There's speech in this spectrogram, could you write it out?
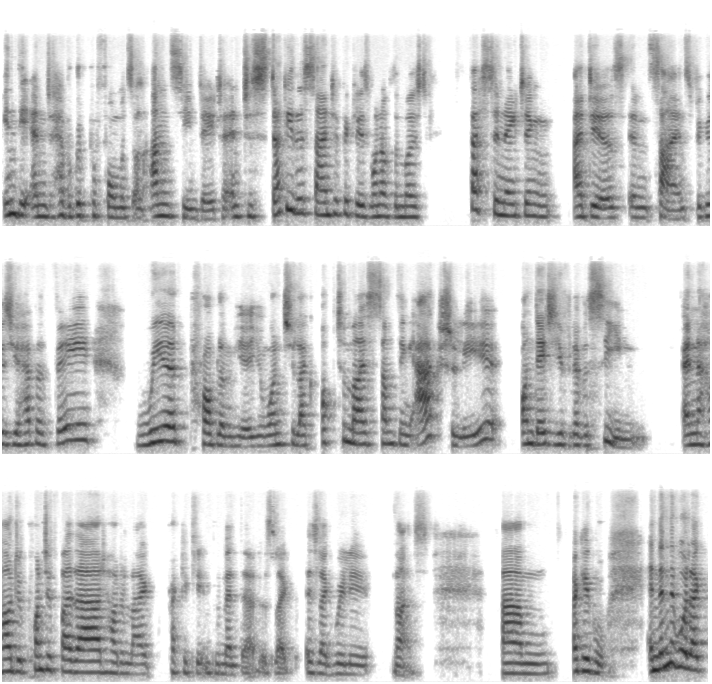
in the end, have a good performance on unseen data. And to study this scientifically is one of the most fascinating ideas in science because you have a very weird problem here. You want to like optimize something actually on data you've never seen and how to quantify that, how to like practically implement that is like is like really nice. Um, okay, cool. And then there were like,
